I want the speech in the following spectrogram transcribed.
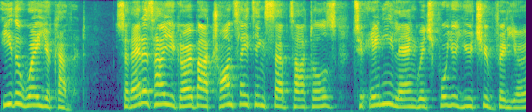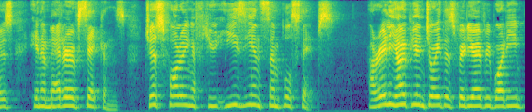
Either way, you're covered. So that is how you go about translating subtitles to any language for your YouTube videos in a matter of seconds, just following a few easy and simple steps. I really hope you enjoyed this video, everybody.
